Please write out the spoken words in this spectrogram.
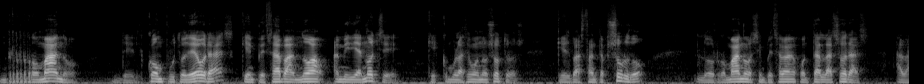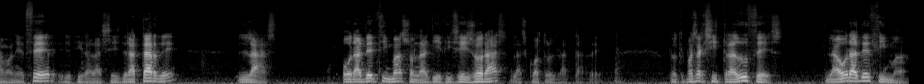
romano del cómputo de horas, que empezaba no a, medianoche, que es como lo hacemos nosotros, que es bastante absurdo. Los romanos empezaban a contar las horas al amanecer, es decir, a las 6 de la tarde. Las horas décimas son las 16 horas, las 4 de la tarde. Lo que pasa es que si traduces la hora décima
